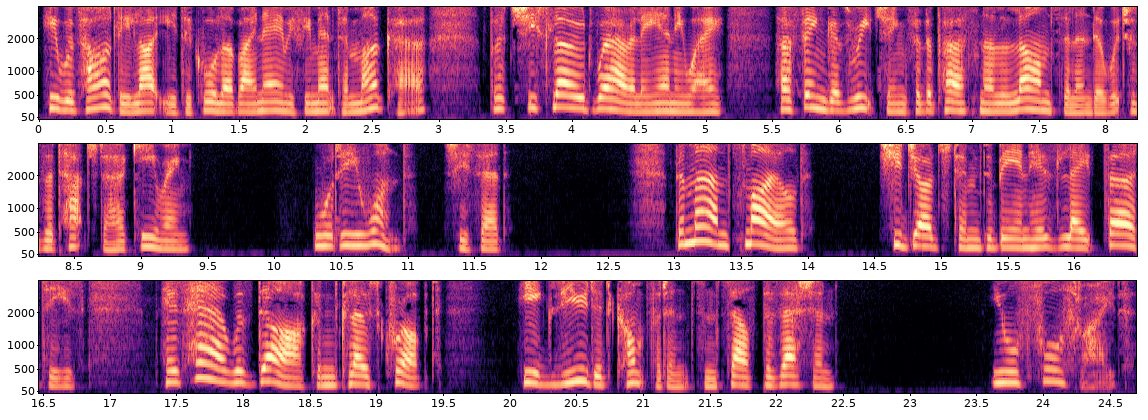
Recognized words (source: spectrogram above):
He was hardly likely to call her by name if he meant to mug her, but she slowed warily anyway, her fingers reaching for the personal alarm cylinder which was attached to her keyring. What do you want? she said. The man smiled. She judged him to be in his late thirties. His hair was dark and close cropped. He exuded confidence and self possession. You're forthright.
